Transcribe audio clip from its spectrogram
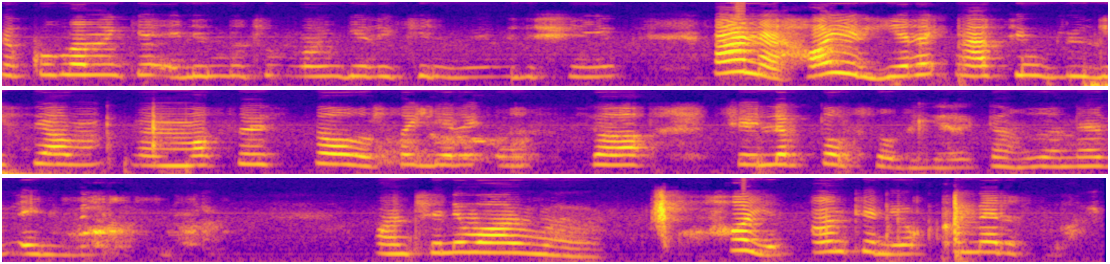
Ne kullanırken elinde tutman gerekir mi? Bir düşüneyim. Yani hayır gerekmez çünkü bilgisayar masaüstü olursa gerekmez. Ya şey laptop olsa gerekmez. Yani hep elimde. Anteni var mı? Hayır anteni yok kamerası var.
